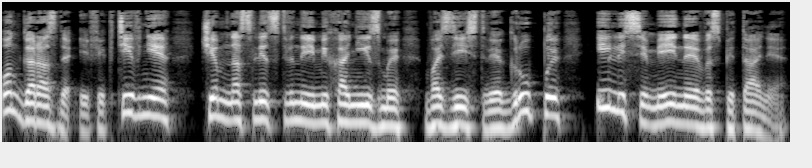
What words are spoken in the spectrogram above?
Он гораздо эффективнее, чем наследственные механизмы воздействия группы или семейное воспитание.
